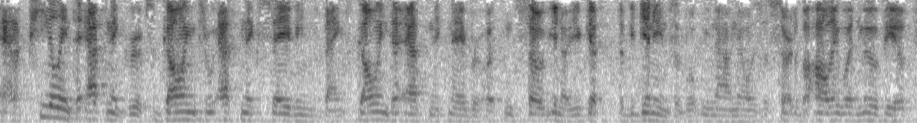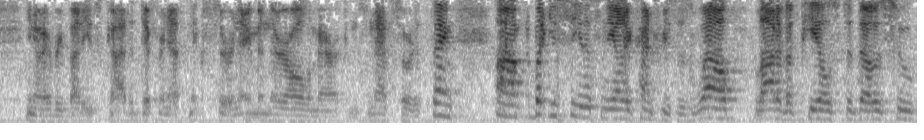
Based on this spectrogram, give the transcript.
at appealing to ethnic groups, going through ethnic savings banks, going to ethnic neighborhoods. And so, you know, you get the beginnings of what we now know as a sort of a Hollywood movie of, you know, everybody's got a different ethnic surname and they're all Americans and that sort of thing. Um, but you see this in the other countries as well. A lot of appeals to those who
